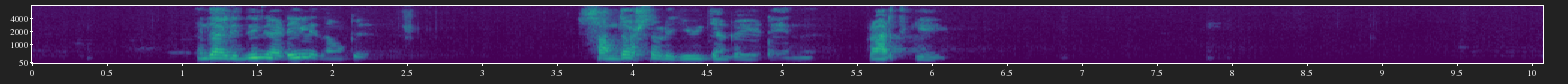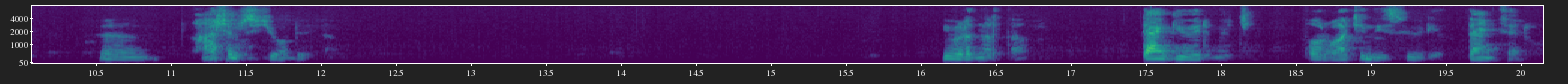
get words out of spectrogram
എന്തായാലും ഇതിനിടയിൽ നമുക്ക് സന്തോഷത്തോടെ ജീവിക്കാൻ കഴിയട്ടെ എന്ന് പ്രാർത്ഥിക്കുകയും ആശംസിച്ചുകൊണ്ട് ഇവിടെ നിർത്താം. Thank you very much for watching this video thanks അല്ലോ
